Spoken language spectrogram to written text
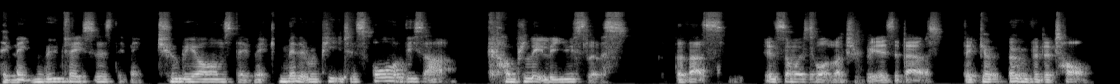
They make moon faces, they make tourbillons, they make minute repeaters. All of these are completely useless. But that's in some ways what luxury is about. They go over the top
